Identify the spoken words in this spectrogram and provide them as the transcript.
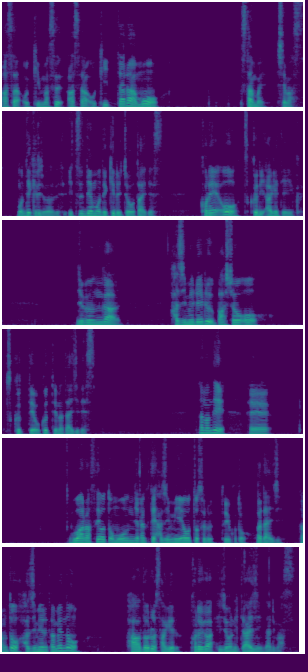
朝起きます。朝起きたらもう、スタンバイしてます。もうできる状態です。いつでもできる状態です。これを作り上げていく。自分が始めれる場所を作っておくっていうのは大事です。なので、えー終わらせようと思うんじゃなくて始めようとするということが大事。なのと、始めるためのハードルを下げる。これが非常に大事になります。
